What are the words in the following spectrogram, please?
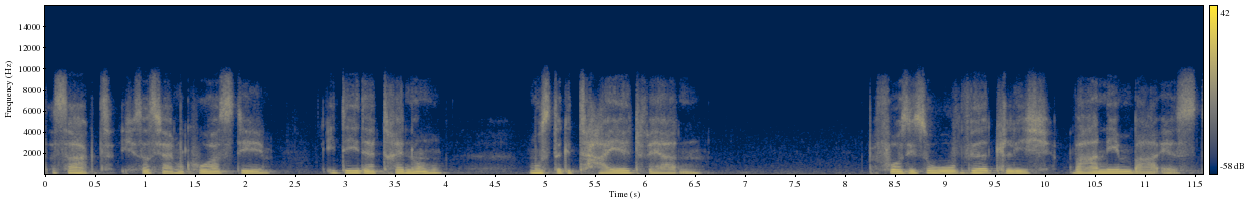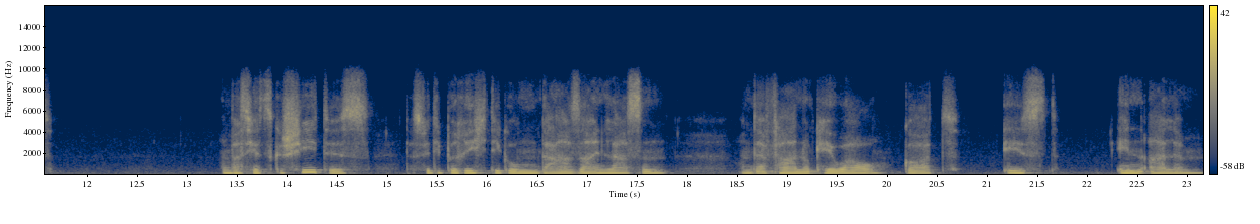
Das sagt Jesus ja im Kurs, die Idee der Trennung musste geteilt werden, bevor sie so wirklich wahrnehmbar ist. Und was jetzt geschieht ist, dass wir die Berichtigung da sein lassen und erfahren, okay, wow, Gott ist in allem.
